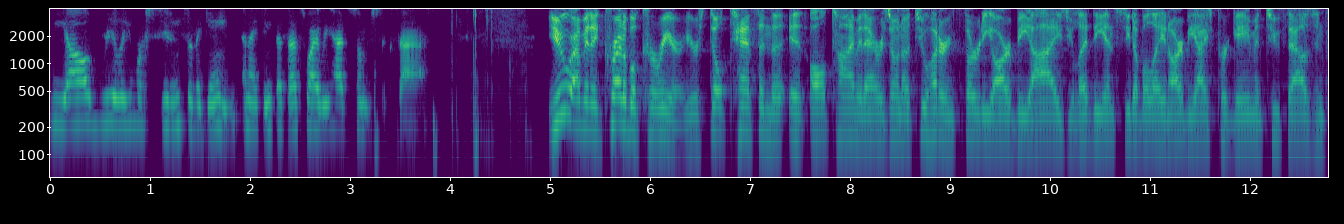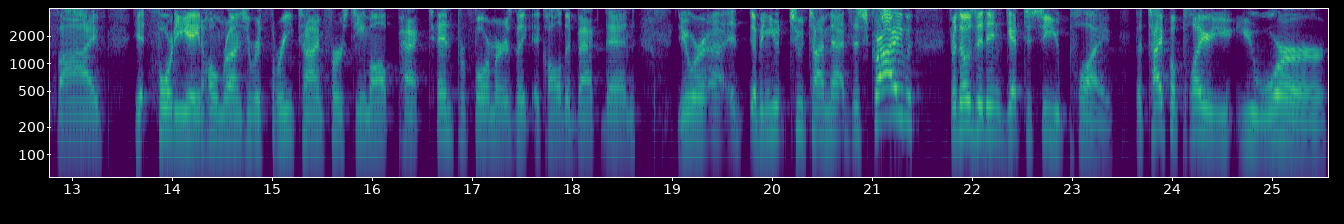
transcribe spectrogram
we all really were students of the game. And I think that that's why we had so much success. You have an incredible career. You're still 10th in the in all time at Arizona, 230 RBIs. You led the NCAA in RBIs per game in 2005. You hit 48 home runs. You were three time first team All Pac 10 performer, as they called it back then. You were, uh, I mean, you two time that. Describe for those that didn't get to see you play the type of player you, you were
